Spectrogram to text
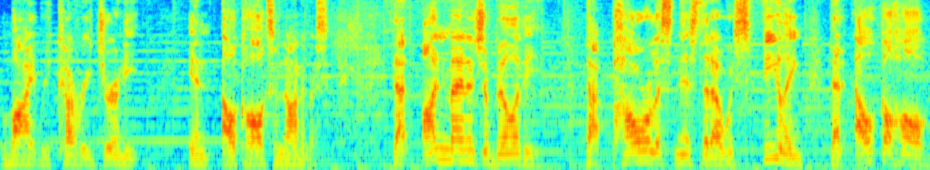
my recovery journey in Alcoholics Anonymous, that unmanageability, that powerlessness that I was feeling that alcohol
